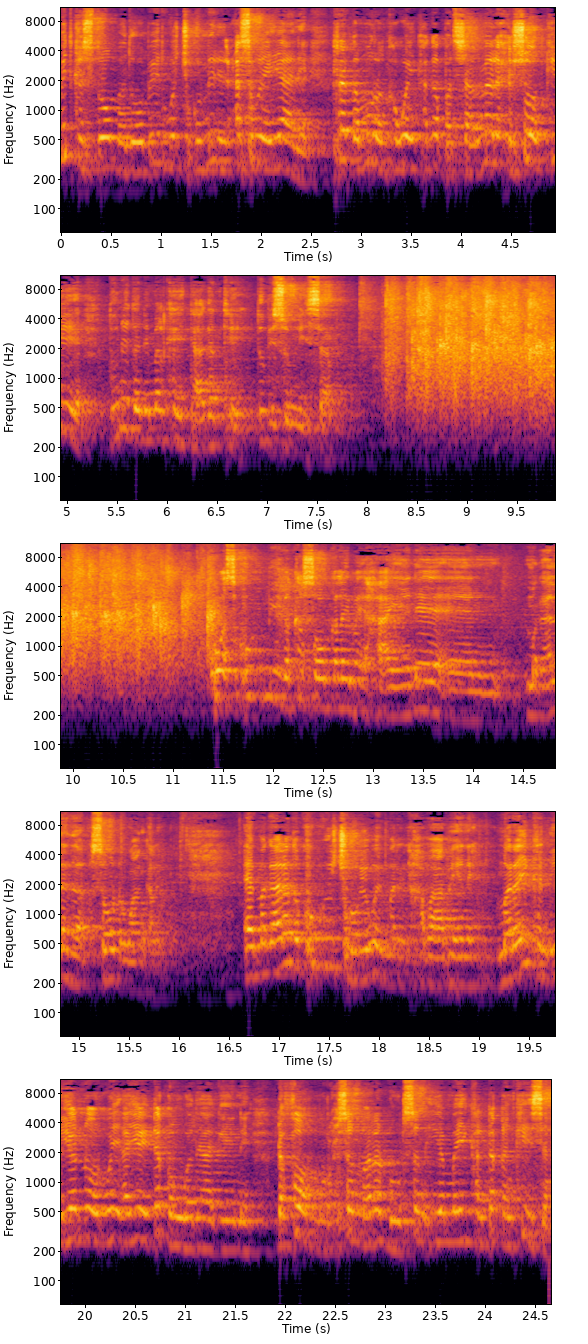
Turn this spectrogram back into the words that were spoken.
Mid kastoo madoobeyd wejigu milil weeyaane. Ragga muranka way kaga badshaan mele xishoodkii dunidani malkay taagantay dub isu miisaan kuwaas kuwii miiga ka soo galay bay ahaayeene magaalada soo dhawaan galay magaalada kuwii joogay way marin habaabeene maraykan iyo norway ayay dhaqan wadaageene dhafoor muruxsan maro dhuursan iyo maykal dhaqankiisa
